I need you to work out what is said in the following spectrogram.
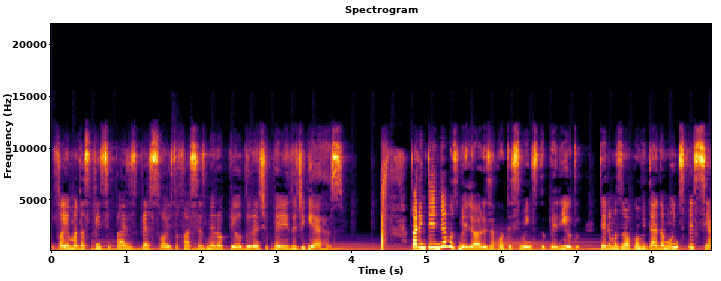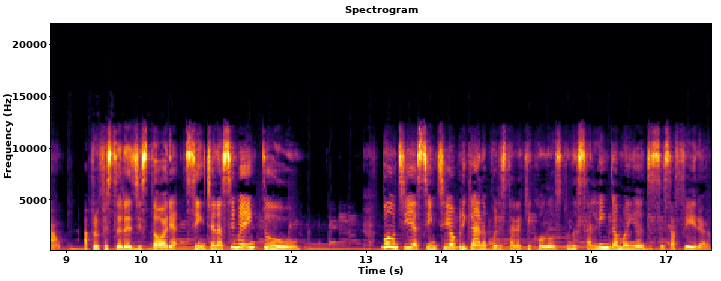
E foi uma das principais expressões do fascismo europeu durante o período de guerras. Para entendermos melhor os acontecimentos do período, teremos uma convidada muito especial, a professora de História, Cíntia Nascimento. Bom dia, Cíntia, e obrigada por estar aqui conosco nessa linda manhã de sexta-feira.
